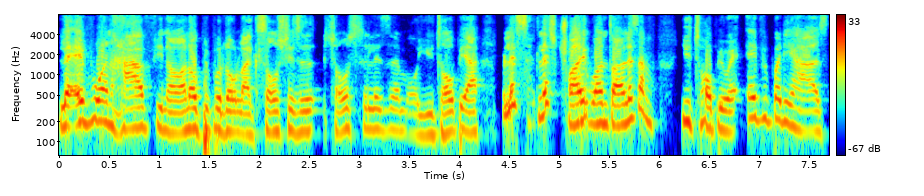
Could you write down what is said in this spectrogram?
Let everyone have, you know, I know people don't like socialism, socialism or utopia, but let's let's try it one time. Let's have utopia where everybody has,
